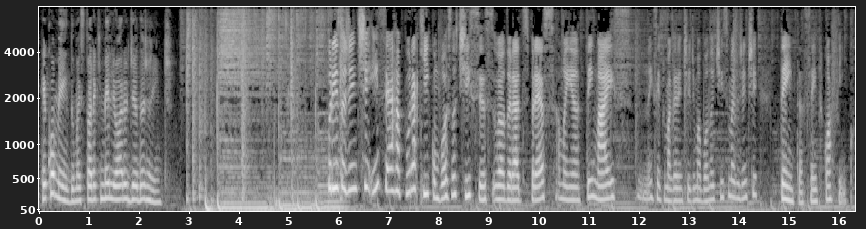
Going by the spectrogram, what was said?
recomendo, uma história que melhora o dia da gente. Por isso a gente encerra por aqui com boas notícias o Eldorado Expresso. Amanhã tem mais. Nem sempre uma garantia de uma boa notícia, mas a gente tenta, sempre com afinco.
